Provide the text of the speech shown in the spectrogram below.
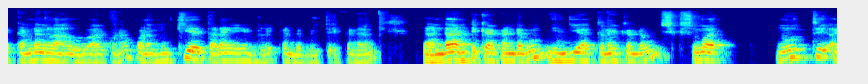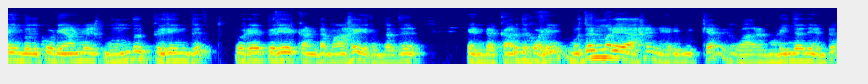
கண்டங்களாக உருவாக்கின பல முக்கிய தடயங்களை கண்டுபிடித்திருக்கின்றன அண்டார்டிகா கண்டமும் இந்தியா துணை கண்டமும் சுமார் நூற்றி ஐம்பது கோடி ஆண்டுகளுக்கு முன்பு பிரிந்து ஒரே பெரிய கண்டமாக இருந்தது என்ற கருதுகோளை முதன்முறையாக நிரூபிக்க இவ்வாறு முடிந்தது என்று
